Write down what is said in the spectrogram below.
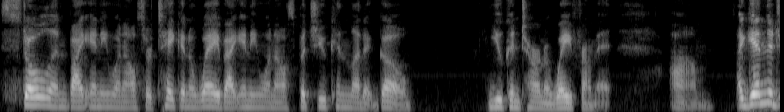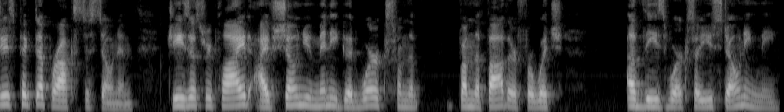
stolen by anyone else or taken away by anyone else, but you can let it go. You can turn away from it. Um, again, the Jews picked up rocks to stone him. Jesus replied, I've shown you many good works from the from the Father, for which of these works are you stoning me?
